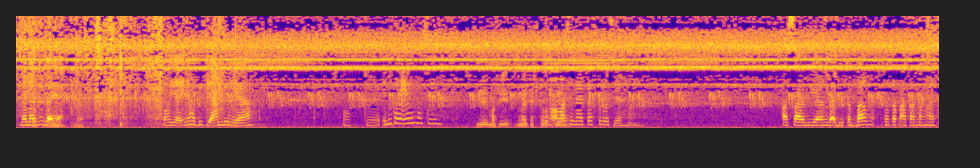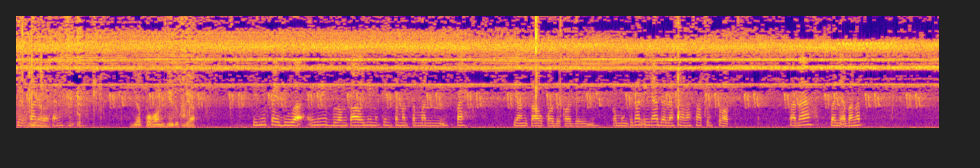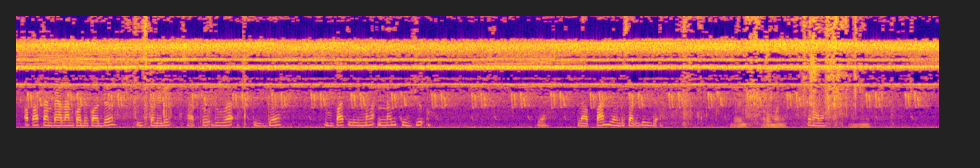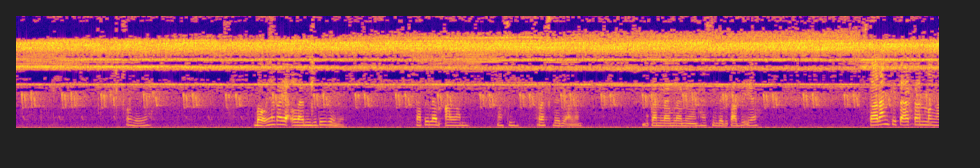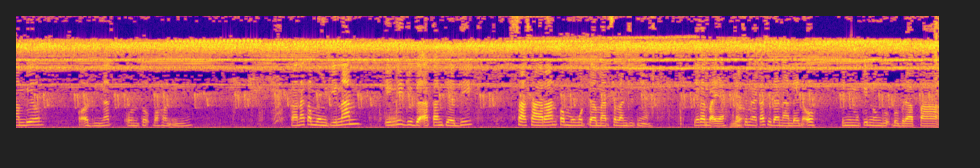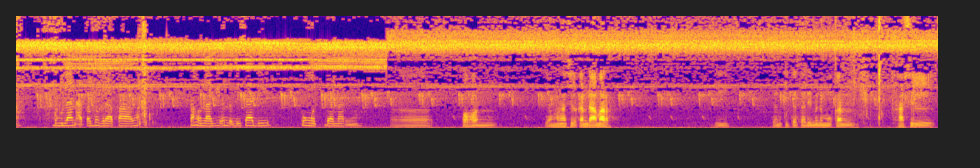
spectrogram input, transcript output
Damar juga ya? Iya. Oh ya, ini habis diambil ya. Oke, ini kayaknya masih ini masih netes terus oh, ya masih netes terus ya. Asal dia nggak ditebang, tetap akan menghasilkan Iya. ya kan. dia pohon hidup dia Ini P2, ini belum tahu ini mungkin teman-teman teh yang tahu kode-kode ini. Kemungkinan ini adalah salah satu plot. Karena banyak banget apa tempelan kode-kode di sekeliling 1 2 3 4 5 6 7 ya 8 yang besar itu juga. Lain aromanya. Kenapa? Hmm. oh iya ya. Baunya kayak lem gitu itu ya? Iya. tapi lem alam masih fresh dari alam. Bukan lem-lem yang hasil dari pabrik ya. Sekarang kita akan mengambil koordinat untuk pohon ini. Karena kemungkinan ini juga akan jadi sasaran pemungut damar selanjutnya ya kan pak ya? Iya. pasti mereka sudah nandain oh ini mungkin nunggu beberapa bulan atau beberapa tahun lagi untuk bisa dipungut damarnya. Eh, pohon yang menghasilkan damar. Jadi, dan kita tadi menemukan hasil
